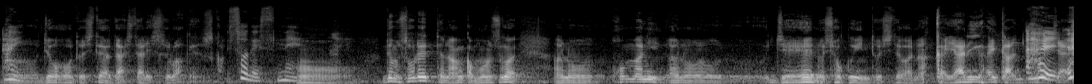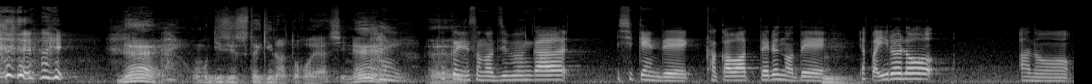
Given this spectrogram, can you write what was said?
はい。あの情報としては出したりするわけですか？そうですね。うん。でもそれってなんかものすごいあのほんまにあの JA の職員としてはなんかやりがい感じちゃいますね。ねえ、もう技術的なとこやしね。はい。えー。特にその自分が試験で関わってるのでやっぱいろいろあの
